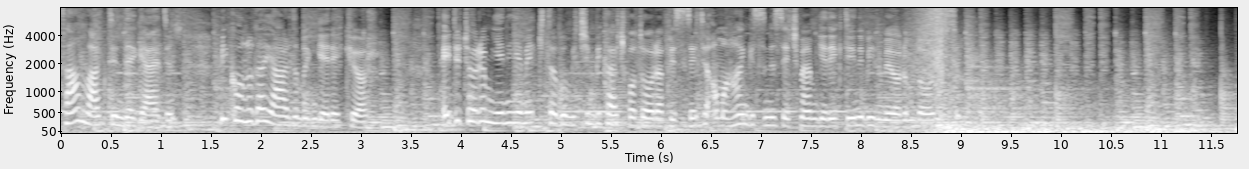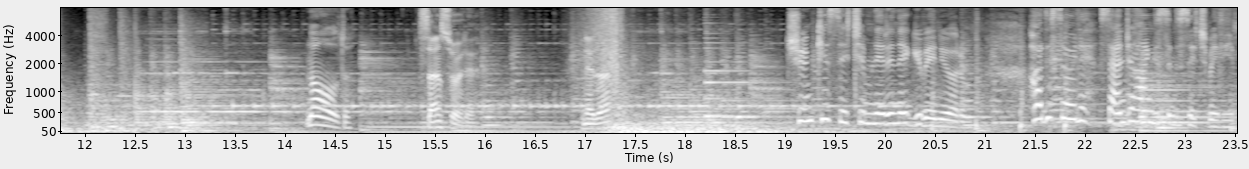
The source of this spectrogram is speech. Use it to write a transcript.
tam vaktinde geldin. Bir konuda yardımın gerekiyor. Editörüm yeni yemek kitabım için birkaç fotoğraf istedi ama hangisini seçmem gerektiğini bilmiyorum doğrusu. Ne oldu? Sen söyle. Neden? Çünkü seçimlerine güveniyorum. Hadi söyle, sence hangisini seçmeliyim?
